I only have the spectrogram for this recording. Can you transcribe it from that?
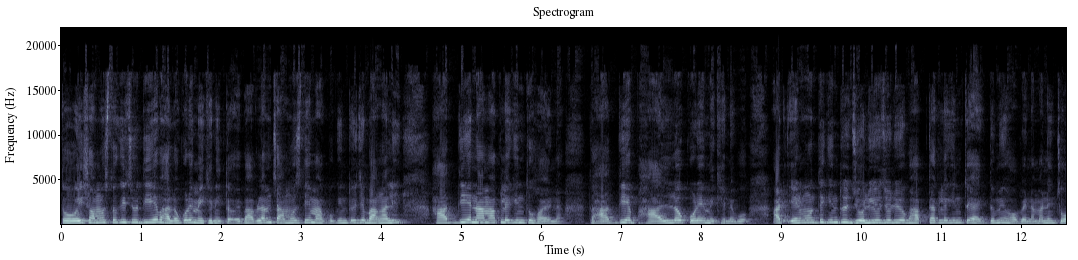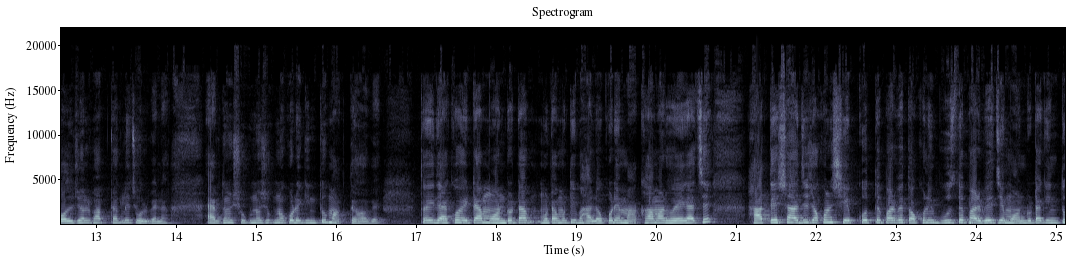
তো এই সমস্ত কিছু দিয়ে ভালো করে মেখে নিতে হবে। ভাবলাম চামচ দিয়ে মাখবো, কিন্তু ওই যে বাঙালি হাত দিয়ে না মাখলে কিন্তু হয় না। তো হাত দিয়ে ভালো করে মেখে নেব। আর এর মধ্যে কিন্তু জলীয় জলীয় ভাব থাকলে কিন্তু একদমই হবে না। মানে জল জল ভাব থাকলে চলবে না। একদম শুকনো শুকনো করে কিন্তু মাখতে হবে। তো এই দেখো, এটা মন্ডটা মোটামুটি ভালো করে মাখা আমার হয়ে গেছে। হাতের সাহায্যে যখন শেপ করতে পারবে, তখনই বুঝতে পারবে যে মন্ডটা কিন্তু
